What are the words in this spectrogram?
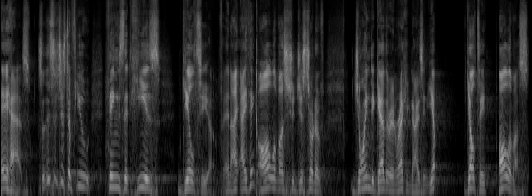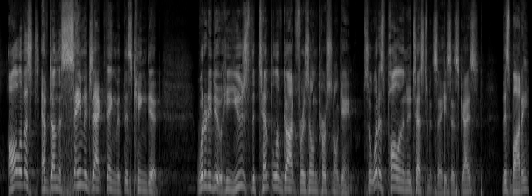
Ahaz. So, this is just a few things that he is guilty of. And I, I think all of us should just sort of join together in recognizing, yep, guilty, all of us. All of us have done the same exact thing that this king did. What did he do? He used the temple of God for his own personal gain. So, what does Paul in the New Testament say? He says, guys, this body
